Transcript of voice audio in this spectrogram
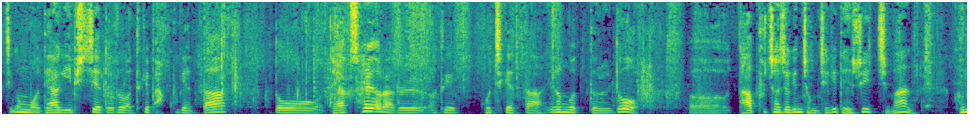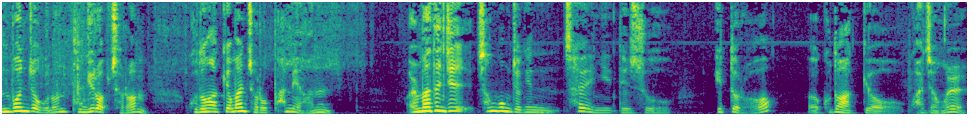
지금 뭐 대학 입시 제도를 어떻게 바꾸겠다. 또 대학 서열화를 어떻게 고치겠다 이런 것들도 어, 다 부차적인 정책이 될 수 있지만 근본적으로는 북유럽처럼 고등학교만 졸업하면 얼마든지 성공적인 사회인이 될 수 있도록 어, 고등학교 과정을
